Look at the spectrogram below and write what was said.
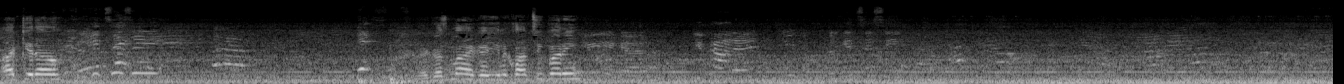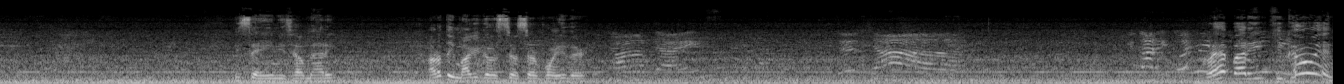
Hi, kiddo. There goes Micah. You gonna climb too, buddy? Here you go. You got it. Get Sissy. He's saying he needs help, Maddie. I don't think Micah goes to a certain point either. Good job, guys. Good job. You got it. Go ahead. Go ahead, buddy. Keep going.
